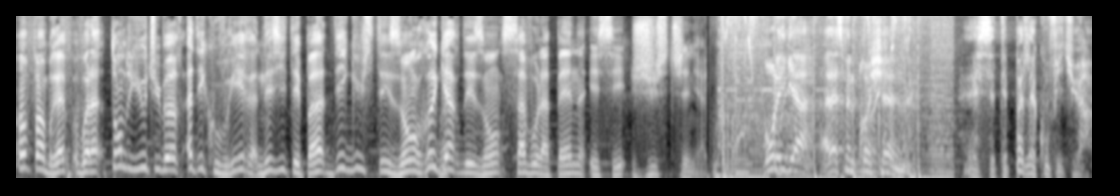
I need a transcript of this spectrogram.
Enfin bref, voilà, tant de youtubeurs à découvrir. N'hésitez pas, dégustez-en, regardez-en, ça vaut la peine et c'est juste génial. Bon les gars, à la semaine prochaine. Eh, C'était pas de la confiture.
